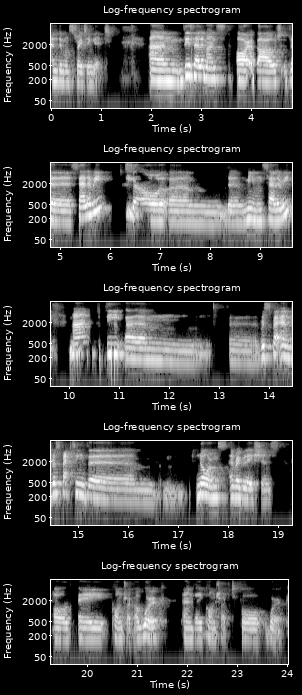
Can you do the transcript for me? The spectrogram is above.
and demonstrating it. And these elements are about the salary, so um, the minimum salary, and the um, uh, respect and respecting the um, norms and regulations of a contract of work and a contract for work.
